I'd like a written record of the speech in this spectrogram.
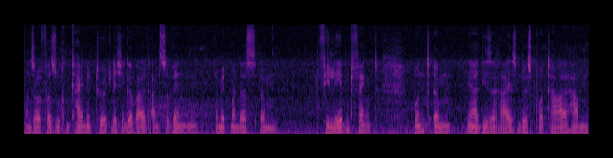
man soll versuchen, keine tödliche Gewalt anzuwenden, damit man das ähm, viel lebend fängt. Und ähm, ja, diese Reisen durchs Portal haben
